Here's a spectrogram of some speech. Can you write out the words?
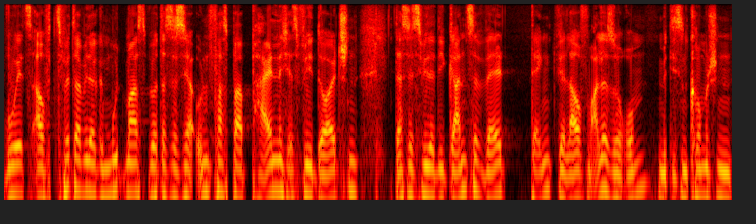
Wo jetzt auf Twitter wieder gemutmaßt wird, dass es ja unfassbar peinlich ist für die Deutschen, dass jetzt wieder die ganze Welt denkt, wir laufen alle so rum mit diesen komischen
